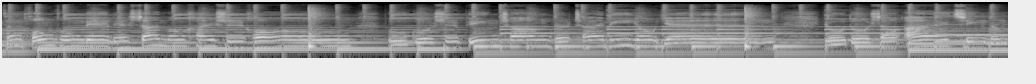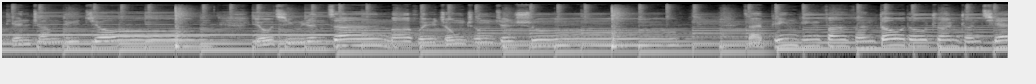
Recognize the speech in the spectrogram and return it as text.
在轰轰烈烈山盟海誓后，不过是平常的柴米油盐。有多少爱情能天长地久？有情人怎么会终成眷属？在平平凡凡、兜兜转转前，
